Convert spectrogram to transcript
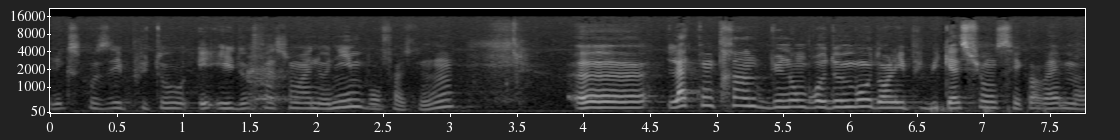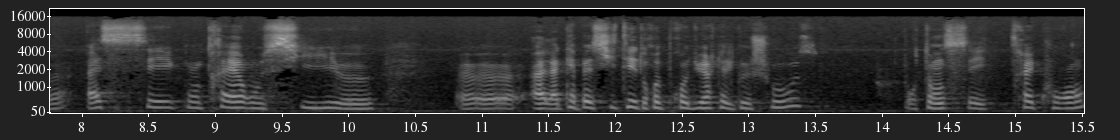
l'exposer plutôt et, de façon anonyme? Bon, enfin, euh, la contrainte du nombre de mots dans les publications, c'est quand même euh, assez contraire aussi euh, à la capacité de reproduire quelque chose. Pourtant, c'est très courant,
